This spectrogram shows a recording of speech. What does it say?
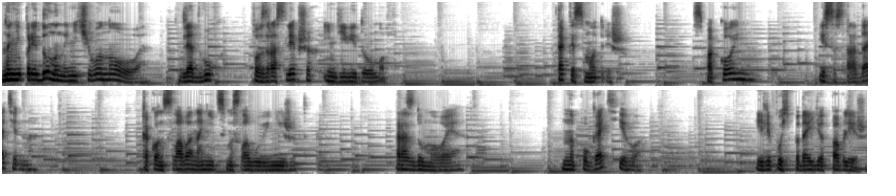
Но не придумано ничего нового для двух повзрослевших индивидуумов. Так и смотришь. Спокойно и сострадательно, как он слова на нить смысловую нижет, раздумывая, напугать его или пусть подойдет поближе.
